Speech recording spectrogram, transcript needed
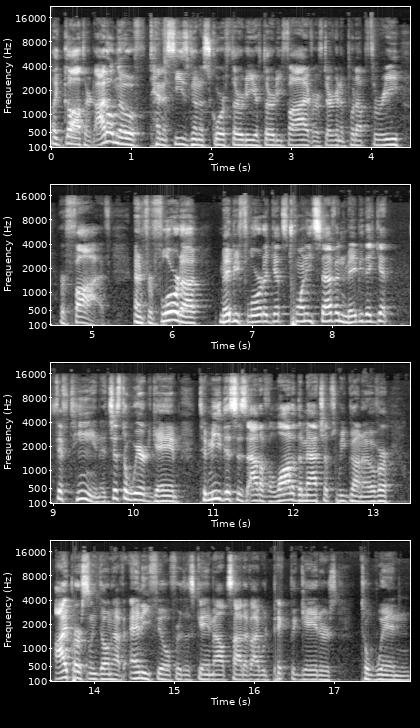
like Gothard, I don't know if Tennessee's going to score 30 or 35 or if they're going to put up three or five. And for Florida, maybe Florida gets 27, maybe they get 15. It's just a weird game. To me, this is out of a lot of the matchups we've gone over. I personally don't have any feel for this game outside of I would pick the Gators to win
